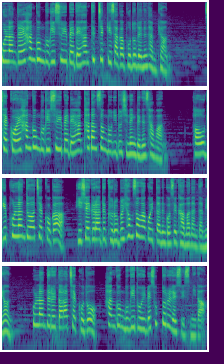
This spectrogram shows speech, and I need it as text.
폴란드의 한국 무기 수입에 대한 특집 기사가 보도되는 한편 체코의 한국 무기 수입에 대한 타당성 논의도 진행되는 상황. 더욱이 폴란드와 체코가 비셰그라드 그룹을 형성하고 있다는 것을 감안한다면 폴란드를 따라 체코도 한국 무기 도입에 속도를 낼 수 있습니다.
